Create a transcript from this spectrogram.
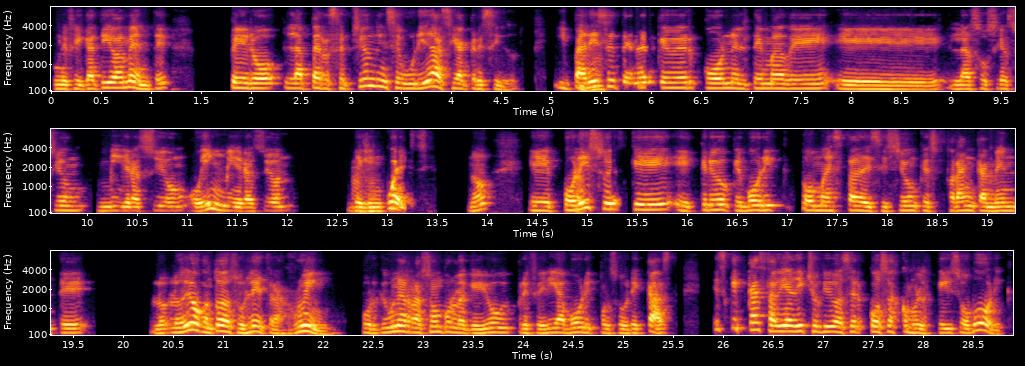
significativamente, pero la percepción de inseguridad sí ha crecido y parece tener que ver con el tema de eh, la asociación migración o inmigración delincuencia, ¿no? Eh, por eso es que eh, creo que Boric toma esta decisión que es francamente, lo, lo, digo con todas sus letras, ruin, porque una razón por la que yo prefería Boric por sobre Cast es que Cast había dicho que iba a hacer cosas como las que hizo Boric,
